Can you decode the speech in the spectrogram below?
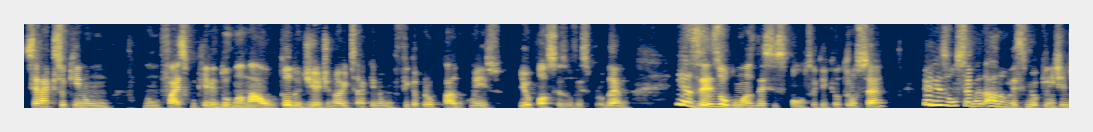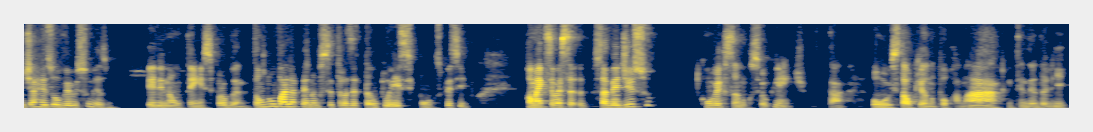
Será que isso aqui não, não faz com que ele durma mal todo dia de noite? Será que não fica preocupado com isso? E eu posso resolver esse problema? E às vezes, algumas desses pontos aqui que eu trouxer eles vão ser mais, ah, não, esse meu cliente ele já resolveu isso mesmo. Ele não tem esse problema. Então não vale a pena você trazer tanto esse ponto específico. Como é que você vai saber disso? Conversando com o seu cliente, tá? Ou stalkeando um pouco a marca, entendendo ali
